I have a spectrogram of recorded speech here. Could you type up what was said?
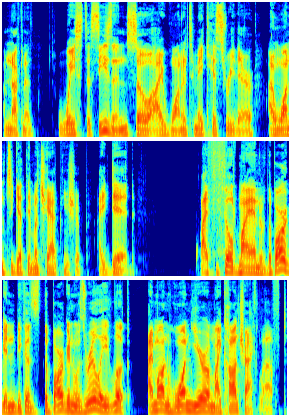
I'm not going to waste a season. So I wanted to make history there. I wanted to get them a championship. I did. I fulfilled my end of the bargain because the bargain was really look, I'm on one year of my contract left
